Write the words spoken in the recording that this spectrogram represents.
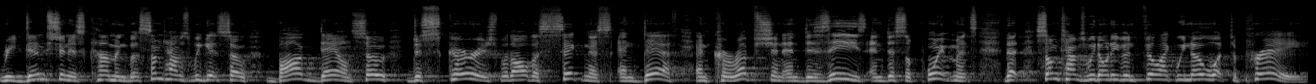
redemption is coming. But sometimes we get so bogged down, so discouraged with all the sickness and death and corruption and disease and disappointments that sometimes we don't even feel like we know what to pray.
